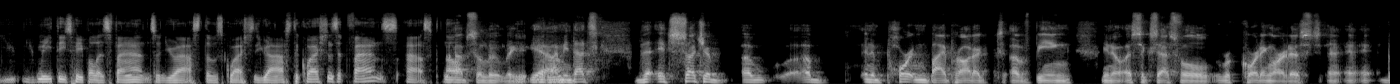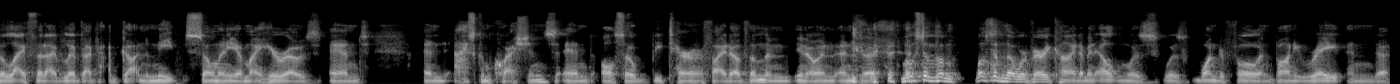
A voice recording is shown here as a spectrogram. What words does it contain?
you you meet these people as fans, and you ask those questions. You ask the questions that fans ask. No, absolutely. Yeah, know? I mean that's it's such a, a, a an important byproduct of being, you know, a successful recording artist. Uh, uh, uh, the life that I've lived, I've, I've gotten to meet so many of my heroes and and ask them questions and also be terrified of them and you know and and uh, most of them most of them though were very kind. I mean elton was was wonderful and bonnie raitt and uh,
